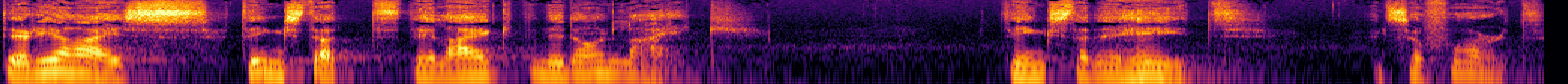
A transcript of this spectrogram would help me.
they realize things that they like and they don't like, things that they hate, and so forth.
